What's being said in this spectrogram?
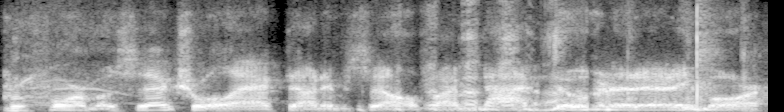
perform a sexual act on himself. I'm not doing it anymore.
